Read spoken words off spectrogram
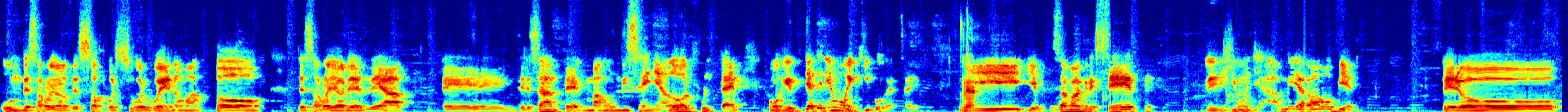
un desarrollador de software súper bueno, más dos desarrolladores de app eh, interesantes, más un diseñador full time, como que ya teníamos equipo, ¿cachai? Y, empezamos a crecer y dijimos, ya, mira, vamos bien. Pero,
